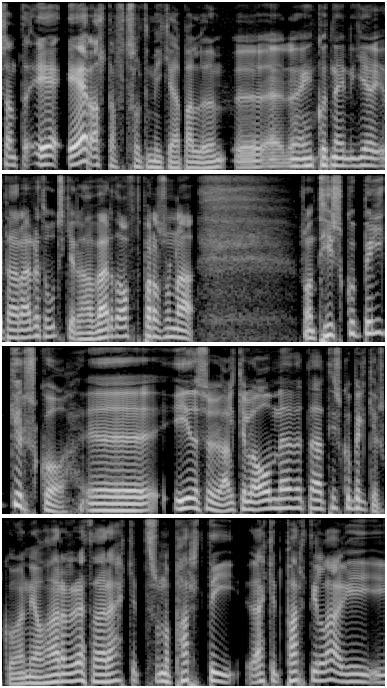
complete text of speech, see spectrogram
samt, er, er alltaf svolítið mikið að balluðum uh, einhvern veginn, ég, það er aðrætt að útskýra það verða oft bara svona svona tískubilgjur sko. Uh, í þessu algjörlega ómeðvita tískubilgjur sko. En já það er rétt það er ekkert svona partí ekkert partílag í, í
